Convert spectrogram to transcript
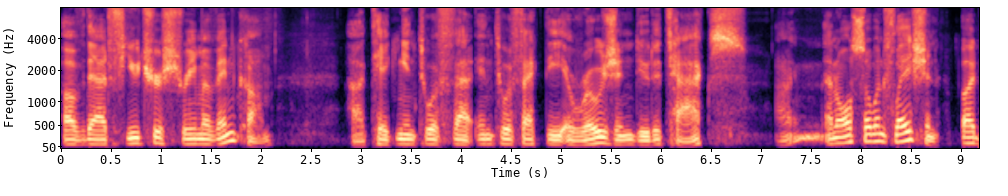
of that future stream of income, uh, taking into effect into effect the erosion due to tax um, and also inflation. But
